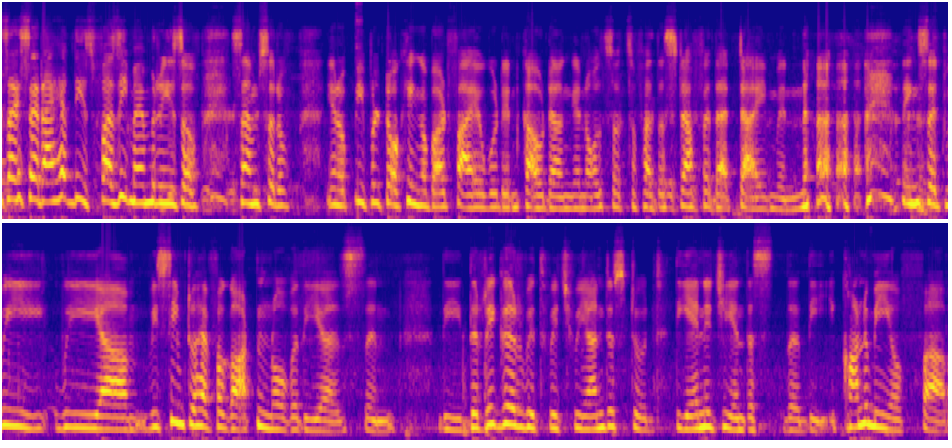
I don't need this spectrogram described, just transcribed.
as I said, I have these fuzzy memories of some sort of, you know, people talking about firewood and cow dung and all sorts of other stuff at that time, and things that we we um, we seem to have forgotten over the years, and the the rigor with which we understood the energy and the the, the economy of uh,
